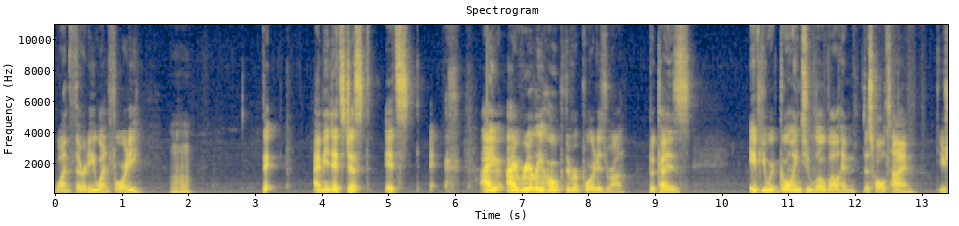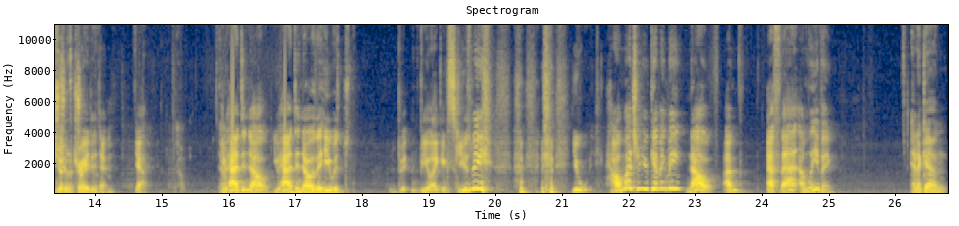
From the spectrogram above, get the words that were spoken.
130, 140. Mm-hmm. I mean, it's just it's. I I really hope the report is wrong because if you were going to lowball him this whole time, you should have traded him. him. Yeah. yeah. You had to know. You had to know that he would be, be like, "Excuse me, you. How much are you giving me? No, I'm f that. I'm leaving." And again,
